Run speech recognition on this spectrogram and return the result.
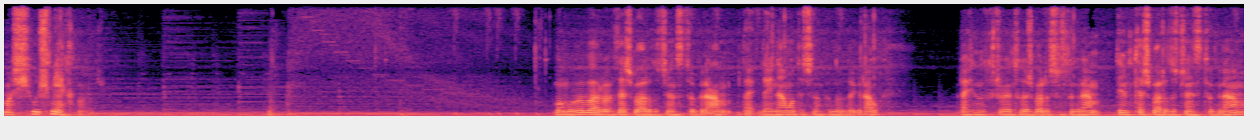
masz się uśmiechnąć. Bombowy barw też bardzo często gram. Dy- Dynamo też na pewno zagrał. Raźno odkrywając też bardzo często gram. Tym też bardzo często gram.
